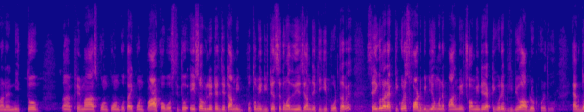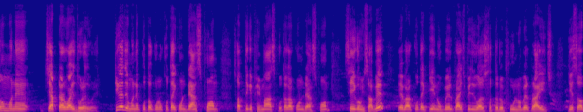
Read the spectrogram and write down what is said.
মানে নিত্য ফেমাস কোন কোন, কোথায়, কোন পার্ক অবস্থিত, এইসব রিলেটেড যেটা আমি প্রথমেই ডিটেলসে তোমাদের দিয়েছিলাম যে কী কী পড়তে হবে, সেইগুলোর একটি করে শর্ট ভিডিও মানে পাঁচ মিনিট, ছ মিনিটের একটি করে ভিডিও আপলোড করে দেবো, একদম মানে চ্যাপ্টার ওয়াইজ ধরে ধরে, ঠিক আছে? মানে কোথাও কোনো, কোথায় কোন ড্যান্স ফর্ম সব থেকে ফেমাস কোথাকার কোন ড্যান্স ফর্ম সেইরকম হিসাবে এবার কোথায় কে নোবেল প্রাইজ পেয়েছে দু হাজার সতেরো ফুল নোবেল প্রাইজ যেসব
